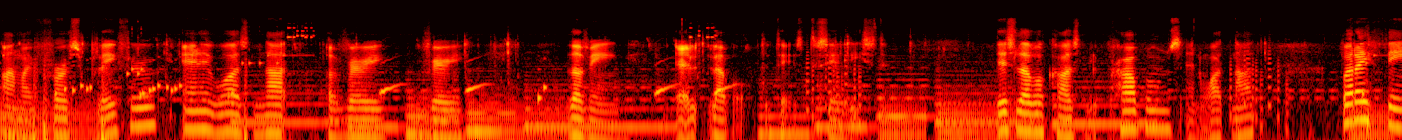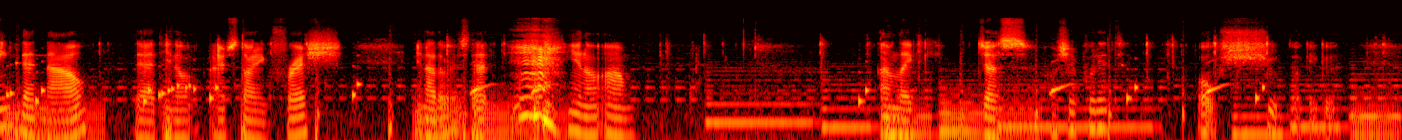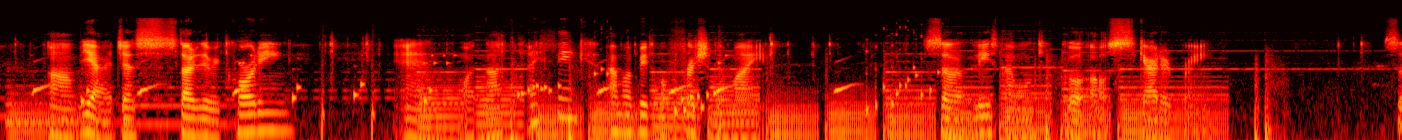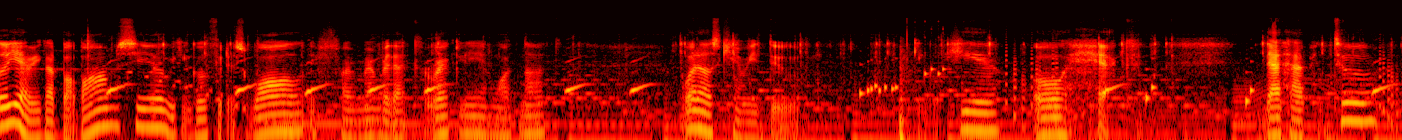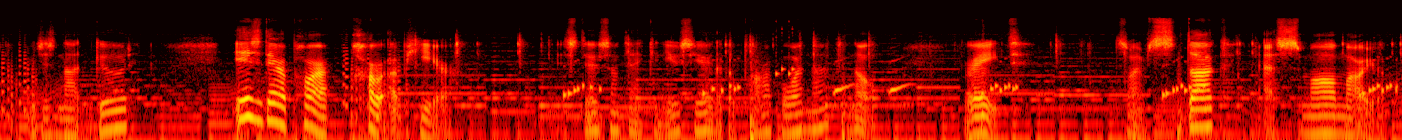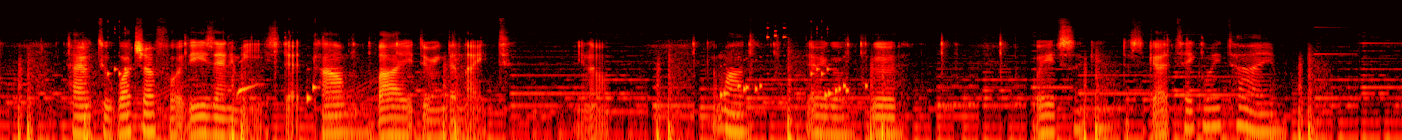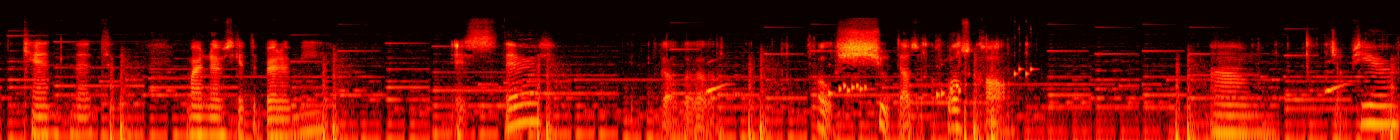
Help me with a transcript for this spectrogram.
on my first playthrough and it was not a very very loving level to, to say the least. This level caused me problems and whatnot but I think that now that you know I'm starting fresh in other words that you know um I'm like just how should I put it Oh shoot, okay good. Um, yeah, I just started the recording and whatnot. I think I'm a bit more fresh in the mind. So at least I won't go all scattered brain. So yeah, we got bombs here, we can go through this wall if I remember that correctly and whatnot. What else can we do? We can go here. Oh heck that happened too, which is not good. Is there a power, power up here? Is there something I can use here, like a power up or whatnot? No. Great. So I'm stuck as small Mario, having to watch out for these enemies that come by during the night. You know. Come on. There we go. Good. Wait a second. Just gotta take my time can't let my nerves get the better of me. Is there... Go, go, go, go. Oh shoot, that was a close call. Um, jump here.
